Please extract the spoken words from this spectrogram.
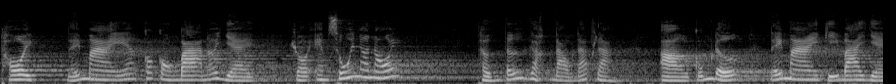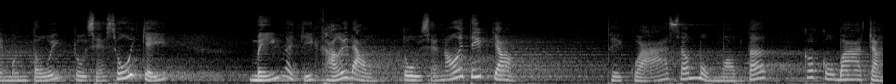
Thôi để mai á, có con ba nói về Rồi em suối nó nói. Thượng tứ gật đầu đáp rằng Ờ cũng được Để mai chị ba về mừng tuổi Tôi sẽ suối chị. Miễn là chị khởi đầu Tôi sẽ nói tiếp cho. Thì quả sớm mùng một Tết Có cô ba Trần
